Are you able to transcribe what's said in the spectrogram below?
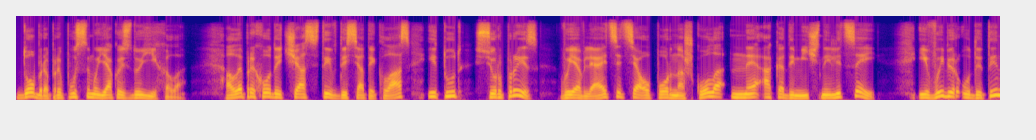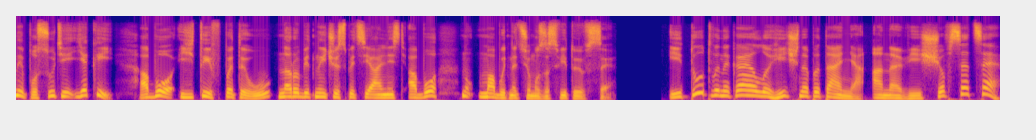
Добре, припустимо, якось доїхала. Але приходить час йти в 10 клас, і тут сюрприз. Виявляється, ця опорна школа не академічний ліцей. І вибір у дитини, по суті, який? Або йти в ПТУ на робітничу спеціальність, або, ну, мабуть, на цьому засвітою все. І тут виникає логічне питання: а навіщо все це?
